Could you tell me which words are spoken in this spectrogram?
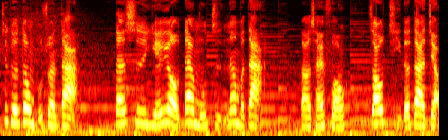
这个洞不算大，但是也有大拇指那么大。老裁缝着急的大叫：“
